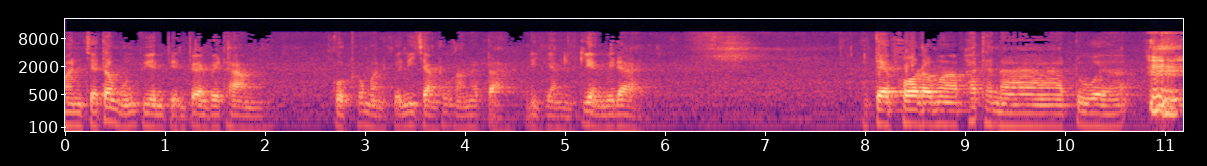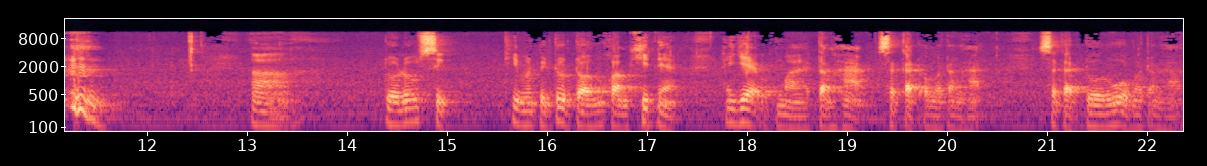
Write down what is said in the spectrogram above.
มันจะต้องหมุนเวียนเปลี่ยนแปลงไปทำกฎของมันคือนิจังทุกขังหน้าตาดีอย่างเกลี้ยงไม่ได้ แต่พอเรามาพัฒนาตัวตัวรู้สึกที่มันเป็นต้นตอของความคิดเนี่ย ให้แยกออกมาต่างหาก สกัดออกมาต่างหาก สกัดตัวรู้ออกมาต่างหาก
